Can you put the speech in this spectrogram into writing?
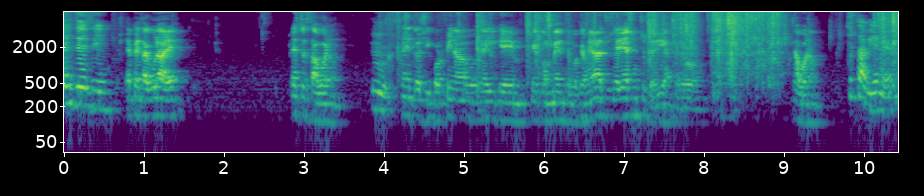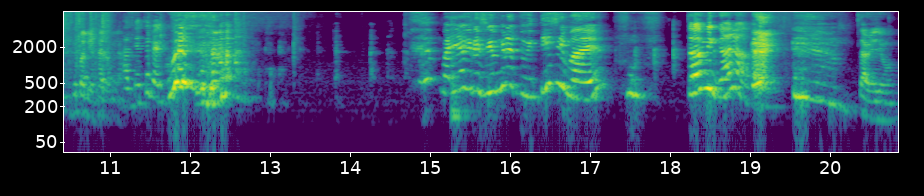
Este sí. Espectacular, ¿eh? Esto está bueno. Mm. Esto sí, por fin algo que hay que, que convence. Porque al final las chucherías son chucherías, pero... Está bueno. Esto está bien, ¿eh? Súper ligero, mira. ¿A te recuerda? Vaya agresión gratuitísima, ¿eh? Toda mi cara. Está bien,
